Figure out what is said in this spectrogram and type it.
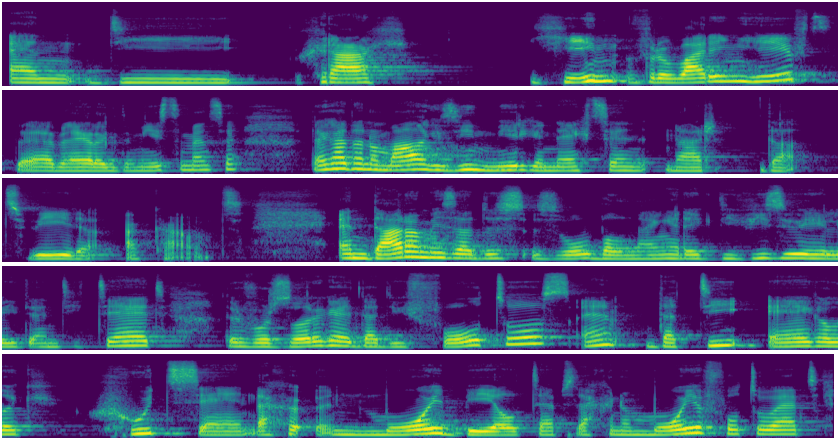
en die graag geen verwarring heeft, dat hebben eigenlijk de meeste mensen, dan gaat dat normaal gezien meer geneigd zijn naar dat tweede account. En daarom is dat dus zo belangrijk, die visuele identiteit, ervoor zorgen dat die foto's, hè, dat die eigenlijk goed zijn. Dat je een mooi beeld hebt, dat je een mooie foto hebt,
